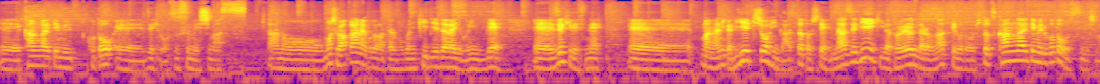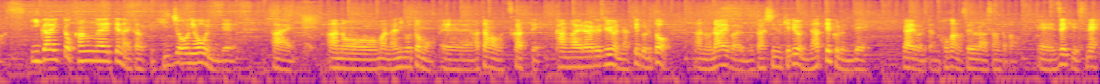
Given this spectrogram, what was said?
え考えてみることを、えー、ぜひお勧めします。あのもしわからないことがあったら僕に聞いていただいてもいいんで、えー、ぜひですね、えー、まあ、何か利益商品があったとして、なぜ利益が取れるんだろうなっていうことを一つ考えてみることをお勧めします。意外と考えてない方って非常に多いんで、はい。あのー、まあ、何事も、えー、頭を使って考えられるようになってくると、あの、ライバルも出し抜けるようになってくるんで、ライバルってあの、他のセドラーさんとかを、えー、ぜひですね、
